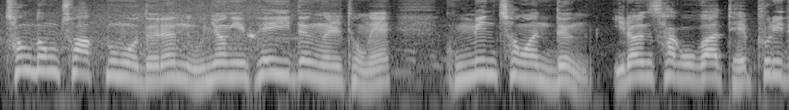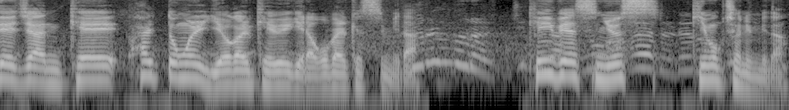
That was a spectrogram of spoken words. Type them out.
청동초 학부모들은 운영위 회의 등을 통해 국민청원 등 이런 사고가 되풀이되지 않게 활동을 이어갈 계획이라고 밝혔습니다. KBS 뉴스 김옥천입니다.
